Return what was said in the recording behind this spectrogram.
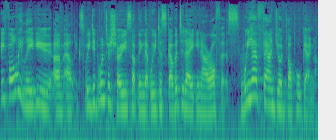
Before we leave you, um, Alex, we did want to show you something that we discovered today in our office. We have found your doppelganger.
